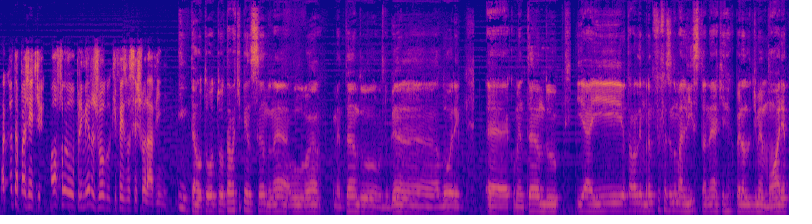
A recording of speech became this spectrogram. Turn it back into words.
Mas conta pra gente, qual foi o primeiro jogo que fez você chorar, Vini? Então, eu tô, tô, tava aqui pensando, né? O Luan comentando, o Dugan, a Lore é, comentando. E aí eu tava lembrando, fui fazendo uma lista, né, aqui recuperando de memória.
